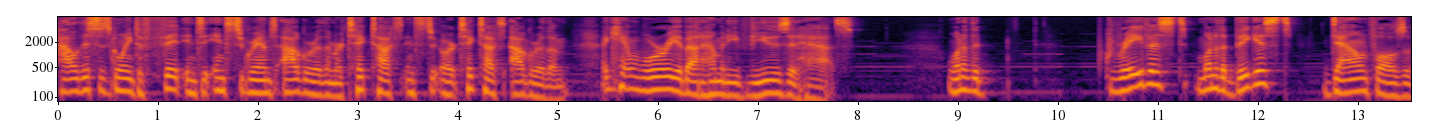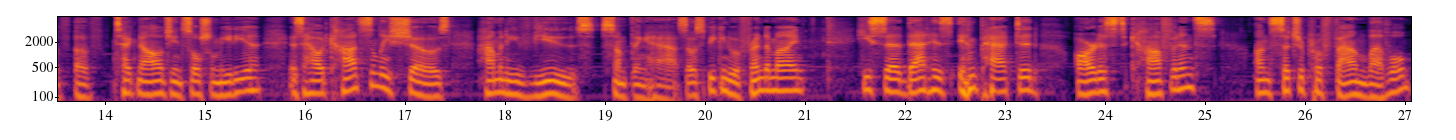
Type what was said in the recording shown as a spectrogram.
how this is going to fit into Instagram's algorithm or TikTok's Insta- or TikTok's algorithm. I can't worry about how many views it has. One of the gravest, one of the biggest downfalls of, of technology and social media is how it constantly shows how many views something has. I was speaking to a friend of mine. He said that has impacted artist confidence on such a profound level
